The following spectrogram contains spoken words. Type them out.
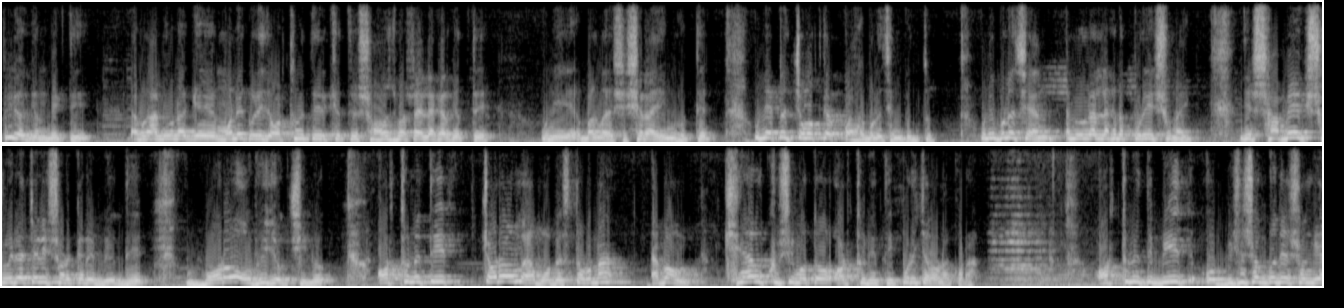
প্রিয় একজন ব্যক্তি। এবং আমি ওনাকে মনে করি যে অর্থনীতির ক্ষেত্রে, সহজ ভাষায় লেখার ক্ষেত্রে উনি বাংলাদেশের সেরা এই মুহূর্তে। উনি একটা চমৎকার কথা বলেছেন কিন্তু। উনি বলেছেন, আমি ওনার লেখাটা পড়েই শোনাই, যে সাবেক স্বৈরাচারী সরকারের বিরুদ্ধে বড় অভিযোগ ছিল অর্থনীতির চরম অব্যবস্থাপনা এবং খেয়াল খুশি মতো অর্থনীতি পরিচালনা করা। অর্থনীতিবিদ ও বিশেষজ্ঞদের সঙ্গে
